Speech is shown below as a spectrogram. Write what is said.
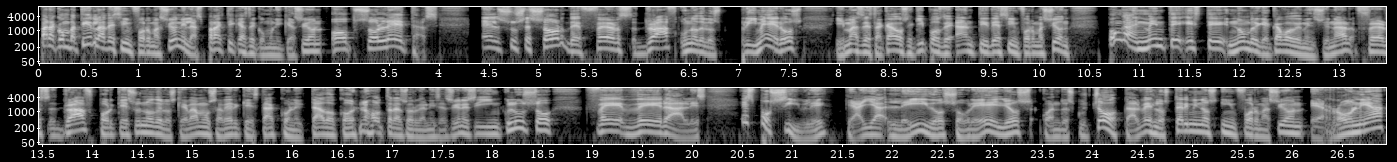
para combatir la desinformación y las prácticas de comunicación obsoletas el sucesor de First Draft, uno de los primeros y más destacados equipos de antidesinformación. Ponga en mente este nombre que acabo de mencionar, First Draft, porque es uno de los que vamos a ver que está conectado con otras organizaciones, incluso federales. Es posible que haya leído sobre ellos cuando escuchó tal vez los términos información errónea,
